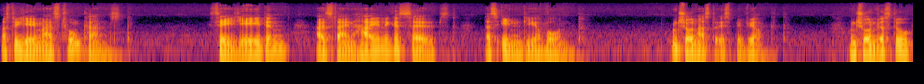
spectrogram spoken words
was du jemals tun kannst. Seh jeden als dein heiliges Selbst, das in dir wohnt. Und schon hast du es bewirkt. Und schon wirst du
